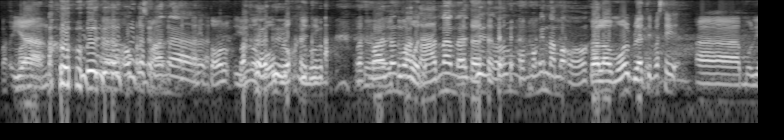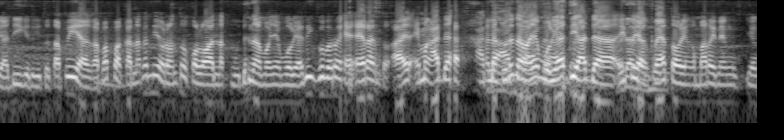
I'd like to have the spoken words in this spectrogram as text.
Iya. oh mana? Ini tol, ini mah goblok anjing. Nah, wadah. makanan aja. Kalau ngomongin nama orang. Kalau Mul berarti pasti eh, Mulyadi gitu-gitu. Tapi ya nggak apa-apa karena kan nih orang tuh kalau anak muda namanya Mulyadi, gue baru he- heran tuh. Emang ada, Ada, anak muda ada, namanya ada. Mulyadi ada. Itu ada, yang kreator yang kemarin yang yang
